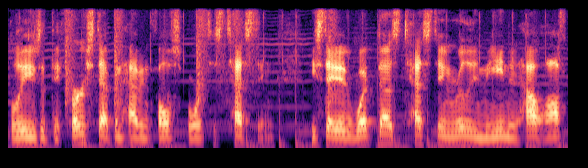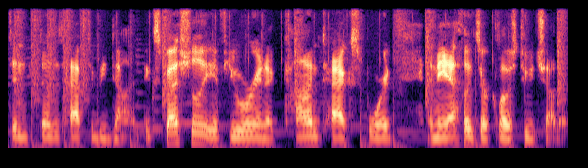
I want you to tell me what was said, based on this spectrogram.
believes that the first step in having fall sports is testing. He stated, What does testing really mean and how often does it have to be done, especially if you are in a contact sport and the athletes are close to each other?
